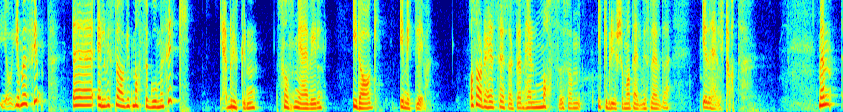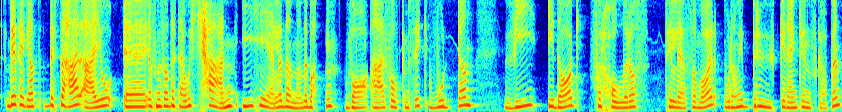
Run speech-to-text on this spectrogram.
ja, men fint, eh, Elvis laget masse god musikk. Jeg bruker den sånn som jeg vil i dag i mitt liv. Og så har du helt selvsagt en hel masse som ikke bryr seg om at Elvis levde i det hele tatt. Men det tenker jeg at dette her er jo eh, som jeg sa, dette er jo kjernen i hele denne debatten. Hva er folkemusikk? Hvordan vi i dag forholder oss til det som var. Hvordan vi bruker den kunnskapen.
